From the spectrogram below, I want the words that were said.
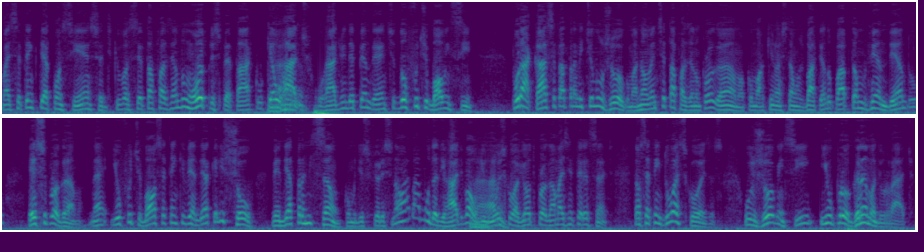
mas você tem que ter a consciência de que você está fazendo um outro espetáculo, que é o rádio. O rádio independente do futebol em si. Por acaso você está transmitindo um jogo, mas normalmente você está fazendo um programa, como aqui nós estamos batendo papo, estamos vendendo esse programa. Né? E o futebol você tem que vender aquele show, vender a transmissão. Como disse o Fiore, senão vai muda de rádio, vai ouvir Claro. música, vai ouvir outro programa mais interessante. Então você tem duas coisas: o jogo em si e o programa do rádio.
